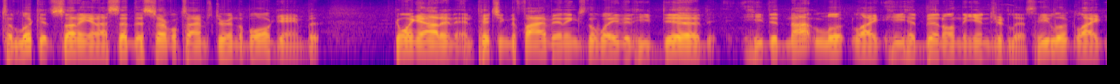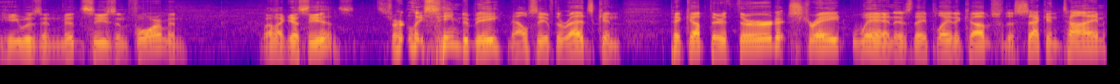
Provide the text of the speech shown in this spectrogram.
to look at Sonny, and I said this several times during the ball game, but – going out and, and pitching the five innings the way that he did, he did not look like he had been on the injured list. He looked like he was in midseason form, and, well, I guess he is. Certainly seemed to be. Now we'll see if the Reds can pick up their third straight win as they play the Cubs for the second time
